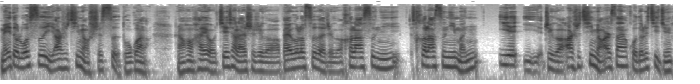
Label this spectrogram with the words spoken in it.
梅德罗斯以二十七秒十四夺冠了。然后还有接下来是这个白俄罗斯的这个赫拉斯尼赫拉斯尼门耶以这个二十七秒二三获得了季军。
